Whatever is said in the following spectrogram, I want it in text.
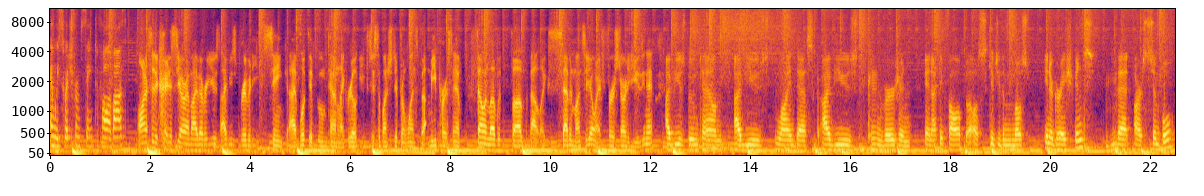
and we switched from Sync to Follow Boss. Honestly, the greatest CRM I've ever used. I've used Brivity, Sync. I've looked at Boomtown, like Real Geeks, just a bunch of different ones. But me personally, I fell in love with Fub about like seven months ago when I first started using it. I've used Boomtown. I've used LionDesk. I've used Conversion. And I think Follow Up Boss gives you the most integrations mm-hmm. that are simple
